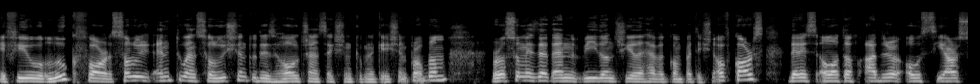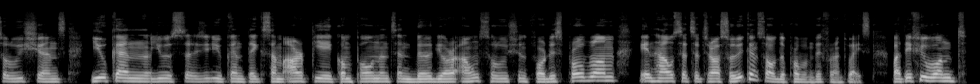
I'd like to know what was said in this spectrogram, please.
If you look for a end-to-end solution to this whole transaction communication problem, Rossum is that, and we don't really have a competition. Of course, there is a lot of other OCR solutions. You can use, uh, you can take some RPA components and build your own solution for this problem in-house, etc. So you can solve the problem different ways. But if you want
